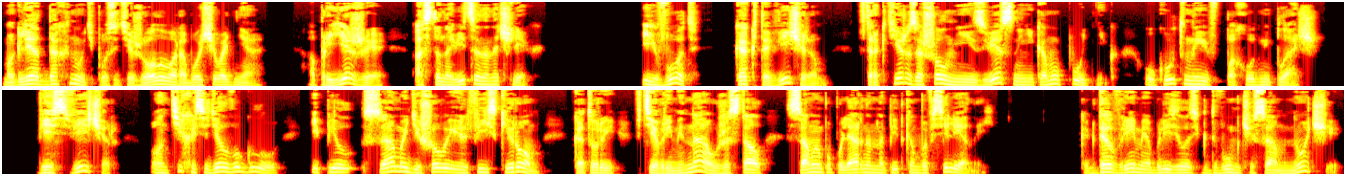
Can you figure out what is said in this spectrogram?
могли отдохнуть после тяжелого рабочего дня, а приезжие остановиться на ночлег. И вот, как-то вечером в трактир зашел неизвестный никому путник, укутанный в походный плащ. Весь вечер он тихо сидел в углу и пил самый дешевый эльфийский ром, который в те времена уже стал самым популярным напитком во Вселенной. Когда время близилось к двум часам ночи,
